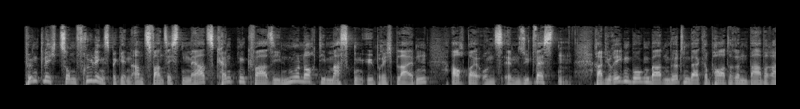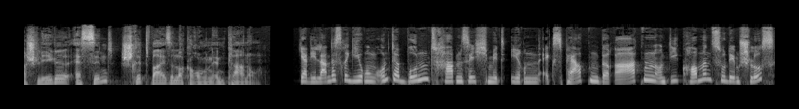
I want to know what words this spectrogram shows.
Pünktlich zum Frühlingsbeginn am 20. März könnten quasi nur noch die Masken übrig bleiben, auch bei uns im Südwesten. Radio Regenbogen Baden-Württemberg-Reporterin Barbara Schlegel, es sind schrittweise Lockerungen in Planung. Ja, die Landesregierung und der Bund haben sich mit ihren Experten beraten und die kommen zu dem Schluss,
